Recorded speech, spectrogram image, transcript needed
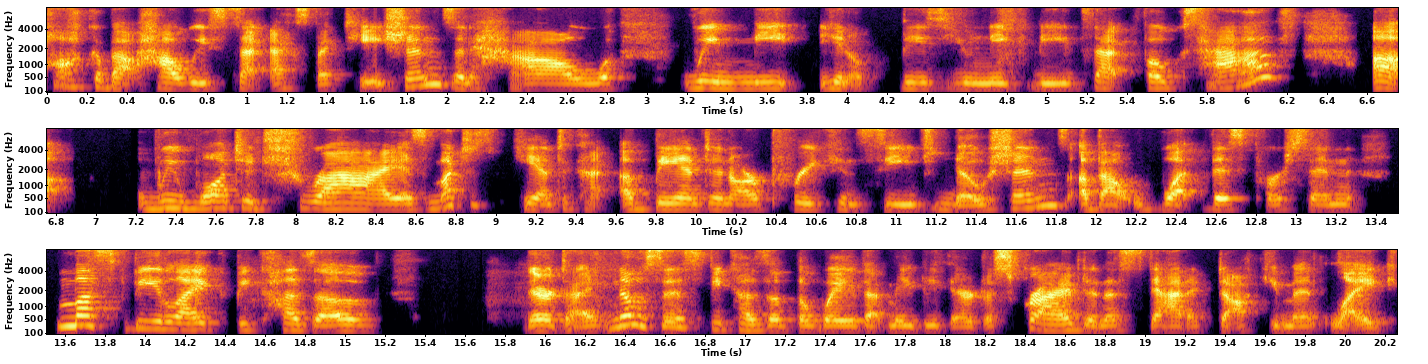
talk about how we set expectations and how we meet, you know, these unique needs that folks have, uh, we want to try as much as we can to kind of abandon our preconceived notions about what this person must be like because of their diagnosis because of the way that maybe they're described in a static document like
